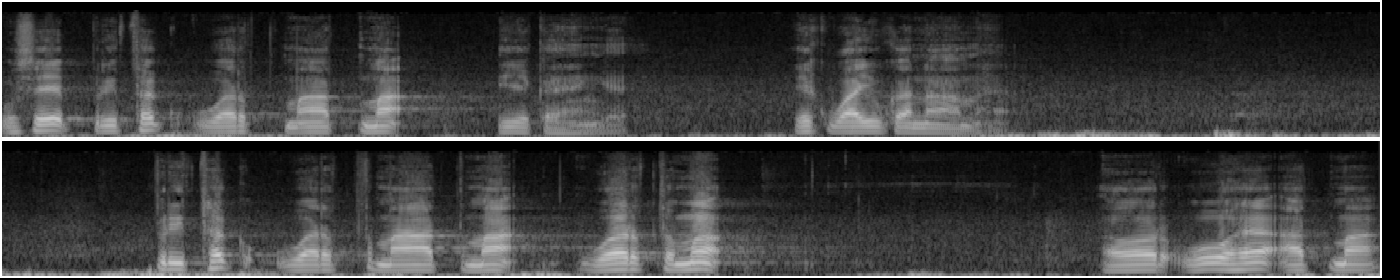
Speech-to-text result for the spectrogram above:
उसे पृथक वर्तमात्मा ये कहेंगे। एक वायु का नाम है। पृथक वर्तमात्मा, वर्तम। और वो है आत्मा।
